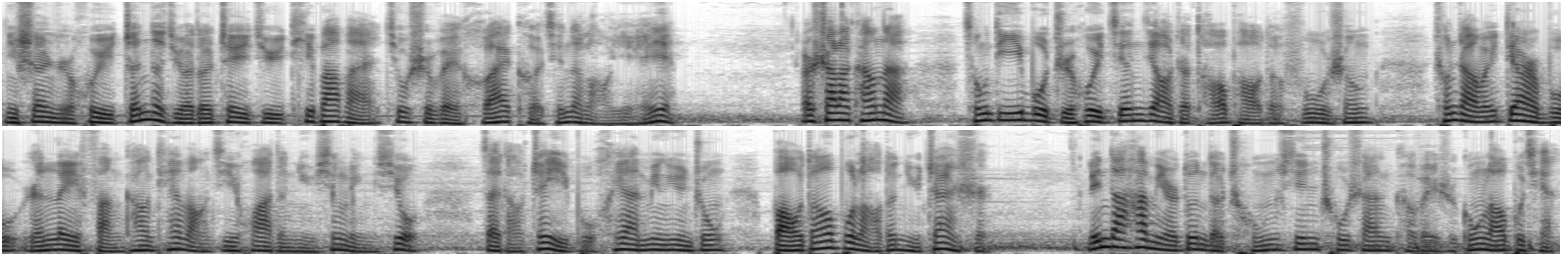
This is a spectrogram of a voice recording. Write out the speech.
你甚至会真的觉得这具 T 八百就是位和蔼可亲的老爷爷。而莎拉康纳从第一部只会尖叫着逃跑的服务生，成长为第二部人类反抗天网计划的女性领袖，再到这一部黑暗命运中宝刀不老的女战士，琳达·汉密尔顿的重新出山可谓是功劳不浅。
